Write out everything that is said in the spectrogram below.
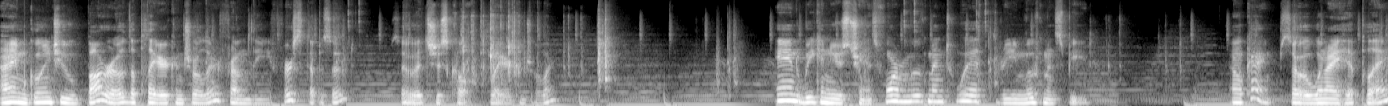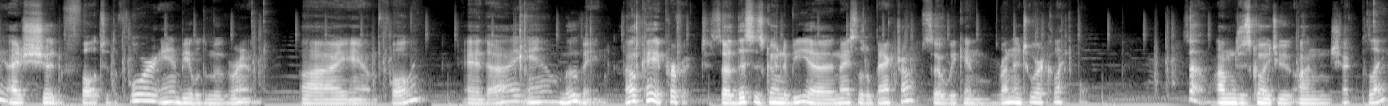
I'm going to borrow the player controller from the first episode. So it's just called player controller. And we can use transform movement with 3 movement speed. Okay, so when I hit play, I should fall to the floor and be able to move around. I am falling and I am moving. Okay, perfect. So this is going to be a nice little backdrop so we can run into our collectible. So I'm just going to uncheck play,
